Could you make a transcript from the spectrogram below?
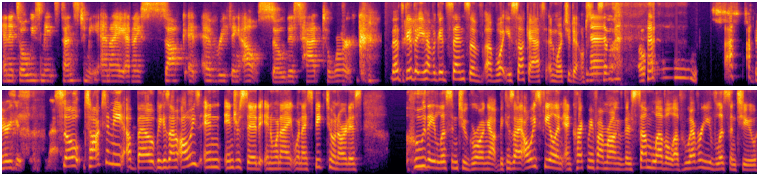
and it's always made sense to me and i and i suck at everything else so this had to work that's good that you have a good sense of of what you suck at and what you don't yes. so. oh, very good so talk to me about because i'm always in, interested in when i when i speak to an artist who they listened to growing up because I always feel, and, and, correct me if I'm wrong, there's some level of whoever you've listened to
